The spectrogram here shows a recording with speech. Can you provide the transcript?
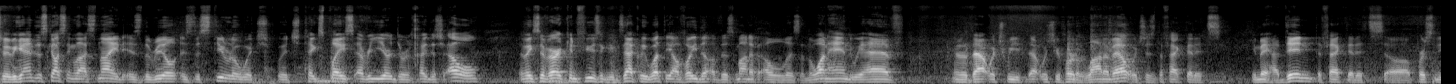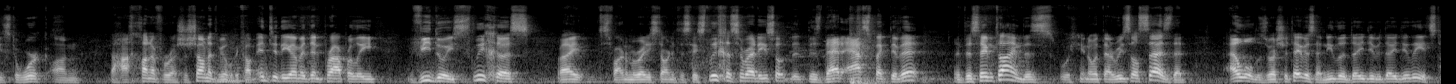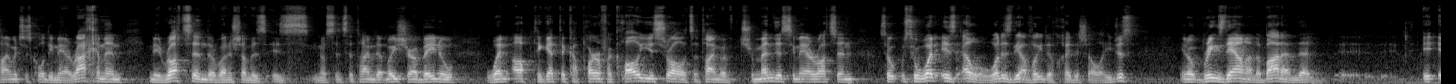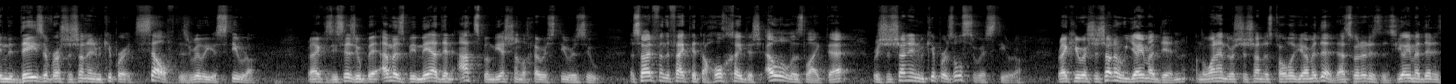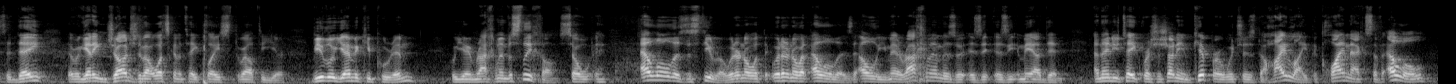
So we began discussing last night is the real is the stira which which takes place every year during Chodesh El. It makes it very confusing exactly what the avodah of this man of El is. On the one hand, we have you know that which we that which we've heard a lot about, which is the fact that it's Yimei Hadin, the fact that it's uh, a person needs to work on the Hachana for Rosh Hashanah to be able to come into the Yom Hadin properly. Vidui Slichas, right? Sfardim already starting to say Slichas already, so th- there's that aspect of it. And at the same time, there's you know what that Rizal says that Elul is Rosh Tevis, Anila V'Daidili. It's time which is called Yimei Rachamim, Yimei Ratzin. The Rabban is, is, you know, since the time that Moshe Rabbeinu went up to get the kapara for Klal Yisrael, it's a time of tremendous Yimei Ratzin. So, so what is Elul? What is the Avodah of Chedesh Elul? He just, you know, brings down on the bottom that uh, in the days of Rosh Hashanah and Yom Kippur itself, there's really a stira. Right, because he says. Aside from the fact that the whole Chaydish Elul is like that, Rosh Hashanah and Kippur is also a stira. Right, Rosh Hashanah Yom Adin. On the one hand, Rosh Hashanah is totally Yom Adin. That's what it is. It's Yom Adin. It's the day that we're getting judged about what's going to take place throughout the year. Vilu Yom Kippurim hu Yom Rachamim v'Slicha. So Elul is the stira. We don't know what the, we don't know what Elul is. Elul Yom Rachamim is is is Yom Adin. And then you take Rosh Hashanah and Kippur, which is the highlight, the climax of Elul.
